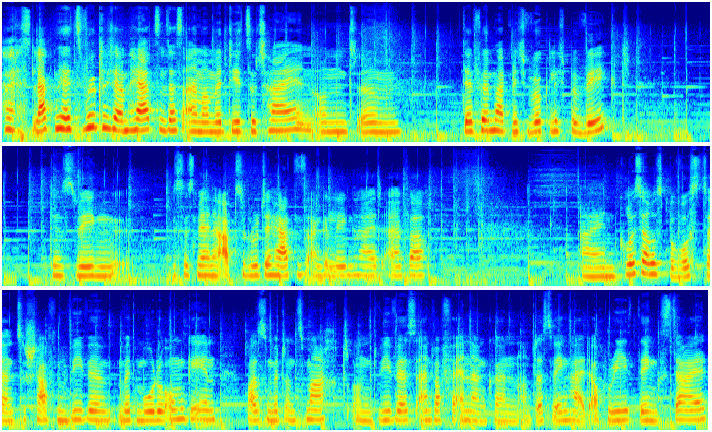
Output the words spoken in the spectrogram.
das lag mir jetzt wirklich am Herzen, das einmal mit dir zu teilen. Und ähm, der Film hat mich wirklich bewegt. Deswegen ist es mir eine absolute Herzensangelegenheit, einfach ein größeres Bewusstsein zu schaffen, wie wir mit Mode umgehen, was es mit uns macht und wie wir es einfach verändern können. Und deswegen halt auch Rethink Style.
